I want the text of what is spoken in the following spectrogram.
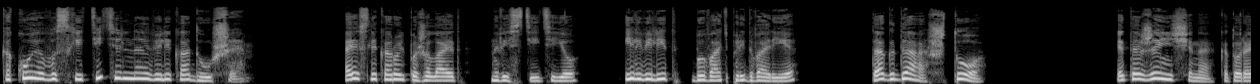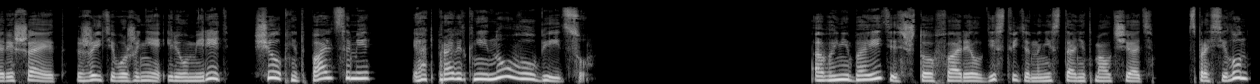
Какое восхитительное великодушие! А если король пожелает навестить ее или велит бывать при дворе, тогда что? Эта женщина, которая решает, жить его жене или умереть, щелкнет пальцами и отправит к ней нового убийцу. А вы не боитесь, что Фарил действительно не станет молчать? спросил он,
